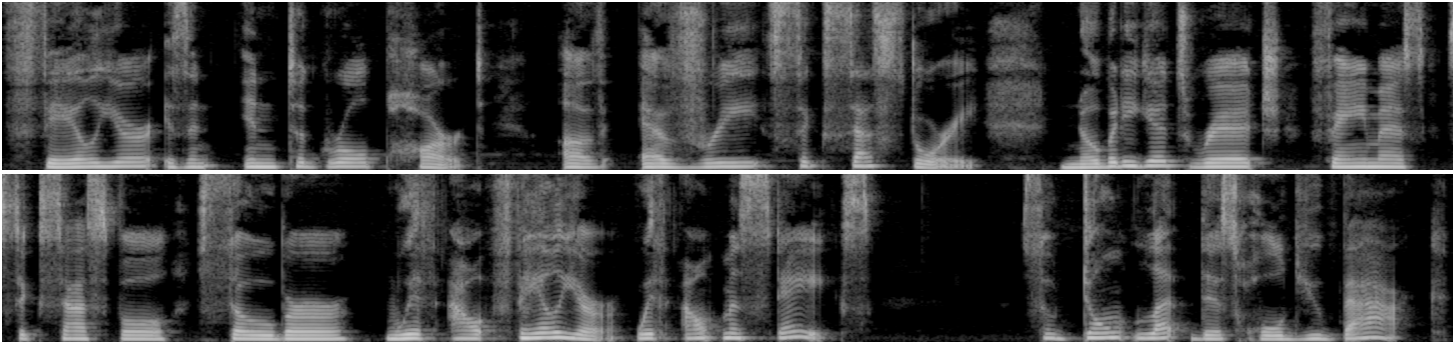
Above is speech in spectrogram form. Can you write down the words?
Failure is an integral part of every success story. Nobody gets rich, famous, successful, sober without failure, without mistakes. So don't let this hold you back.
